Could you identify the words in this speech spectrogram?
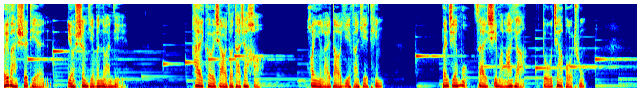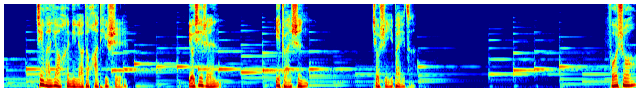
每晚十点，用声音温暖你。嗨，各位小耳朵，大家好，欢迎来到一凡夜听。本节目在喜马拉雅独家播出。今晚要和你聊的话题是：有些人一转身就是一辈子。佛说，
